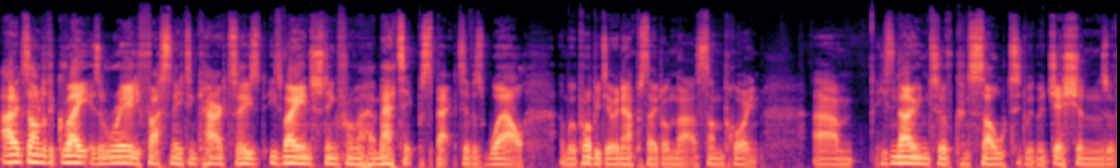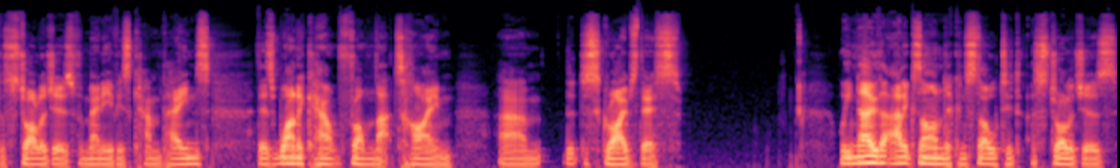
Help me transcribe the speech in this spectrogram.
Alexander the Great is a really fascinating character. He's, he's very interesting from a Hermetic perspective as well, and we'll probably do an episode on that at some point. Um, he's known to have consulted with magicians, with astrologers for many of his campaigns, there's one account from that time um, that describes this. We know that Alexander consulted astrologers.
